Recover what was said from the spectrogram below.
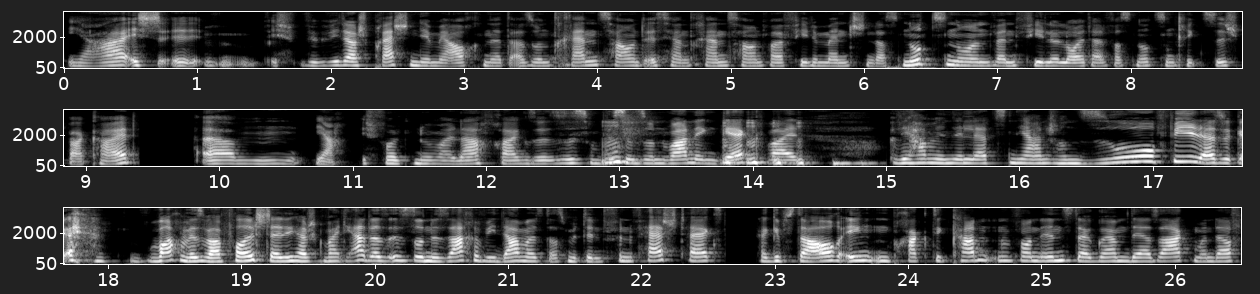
Ja, ich, äh, ich, widersprechen dem ja auch nicht. Also ein Trendsound ist ja ein Trendsound, weil viele Menschen das nutzen und wenn viele Leute etwas nutzen, kriegt Sichtbarkeit. Ähm, ja, ich wollte nur mal nachfragen. So, es ist so ein bisschen so ein Running Gag, weil wir haben in den letzten Jahren schon so viel, also machen wir es mal vollständig, habe ich gemeint, ja, das ist so eine Sache wie damals das mit den fünf Hashtags. Da gibt's da auch irgendeinen Praktikanten von Instagram, der sagt, man darf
